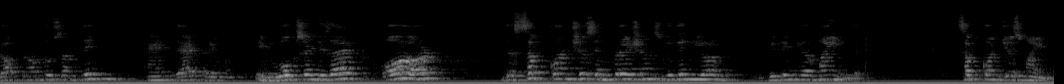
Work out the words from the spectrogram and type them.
locked onto something and that invokes a desire, or the subconscious impressions within your within your mind, subconscious mind,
